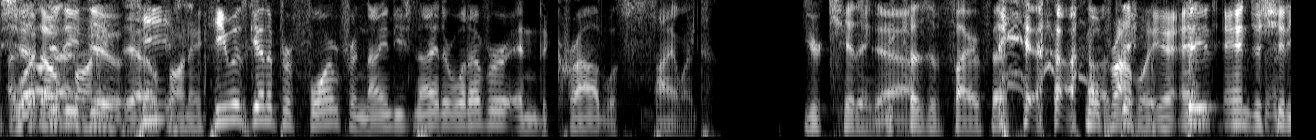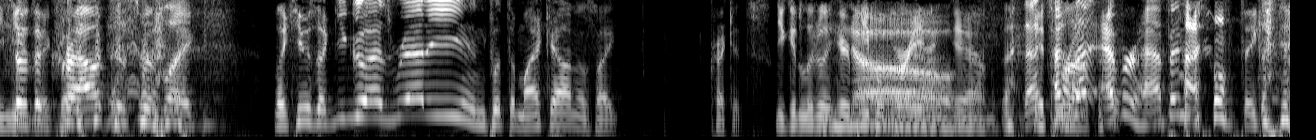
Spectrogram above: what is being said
just shit. so What did he funny. do? So he, funny. he was going to perform for 90s night or whatever, and the crowd was silent. You're kidding Yeah. because of Fyre Fest. Well, probably. Yeah. And, They- and just shitty music. so music. the but- crowd just was like, Like he was like, "You guys ready?" and put the mic out, and I was like, "Crickets." you could literally hear No. people breathing. Yeah. That's has rough. that ever happened? I don't think so.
